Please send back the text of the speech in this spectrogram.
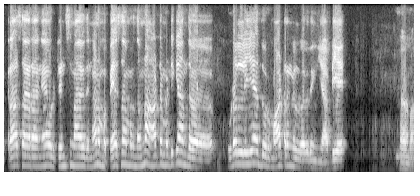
கிராஸ் ஆகுறாங்க ஒரு டென்ஷன் ஆகுதுன்னா நம்ம பேசாம இருந்தோம்னா ஆட்டோமேட்டிக்கா அந்த உடல்லயே அந்த ஒரு மாற்றங்கள் வருதுங்க அப்படியே. ஆமா.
